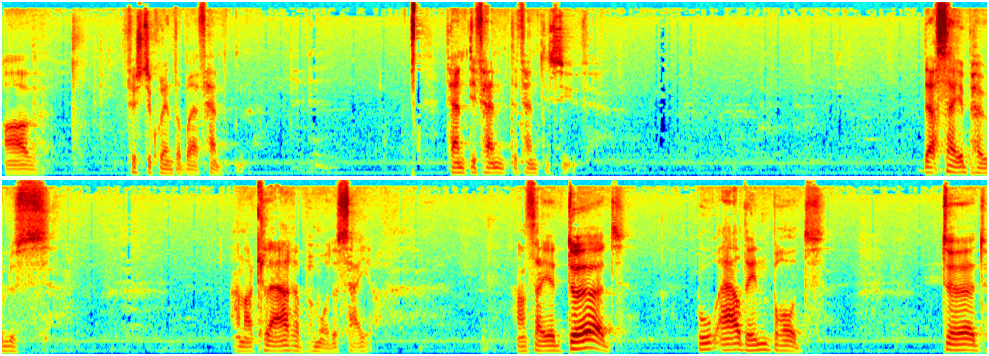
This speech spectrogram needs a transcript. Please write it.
av 1. Korinterbrev 15. 55-57. Der sier Paulus Han erklærer på en måte seier. Han sier, 'Død, hvor er din brodd?' Død,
